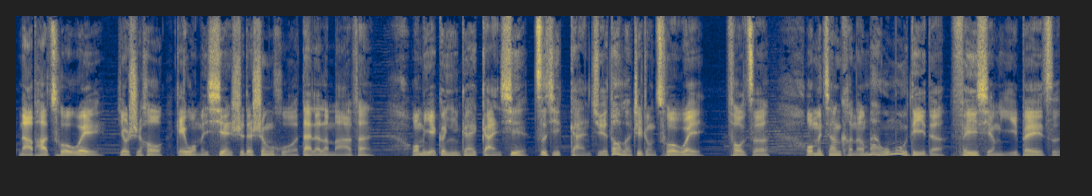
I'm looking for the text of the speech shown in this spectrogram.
哪怕错位有时候给我们现实的生活带来了麻烦，我们也更应该感谢自己感觉到了这种错位，否则，我们将可能漫无目的的飞行一辈子。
